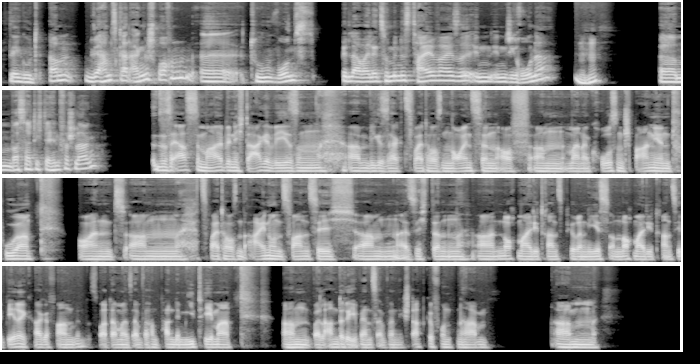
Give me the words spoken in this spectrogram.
Sehr gut. Ähm, wir haben es gerade angesprochen. Äh, du wohnst mittlerweile zumindest teilweise in, in Girona. Mhm. Ähm, was hat dich dahin verschlagen? Das erste Mal bin ich da gewesen, ähm, wie gesagt, 2019 auf ähm, meiner großen Spanien-Tour. Und ähm, 2021, ähm, als ich dann äh, nochmal die Transpyrenees und nochmal die Transiberika gefahren bin, das war damals einfach ein Pandemie-Thema, ähm, weil andere Events einfach nicht stattgefunden haben. Ähm,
